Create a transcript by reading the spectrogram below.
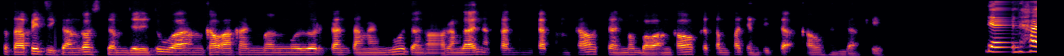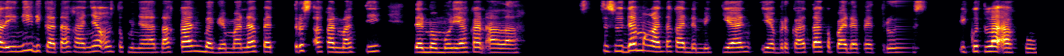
Tetapi jika engkau sudah menjadi tua, engkau akan mengulurkan tanganmu dan orang lain akan mengikat engkau dan membawa engkau ke tempat yang tidak kau hendaki. Dan hal ini dikatakannya untuk menyatakan bagaimana Petrus akan mati dan memuliakan Allah. Sesudah mengatakan demikian, ia berkata kepada Petrus, "Ikutlah aku."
